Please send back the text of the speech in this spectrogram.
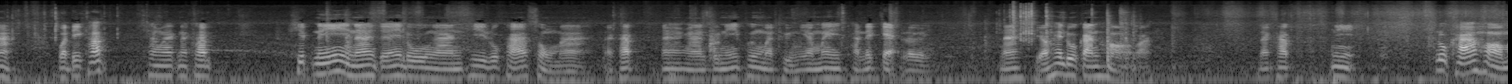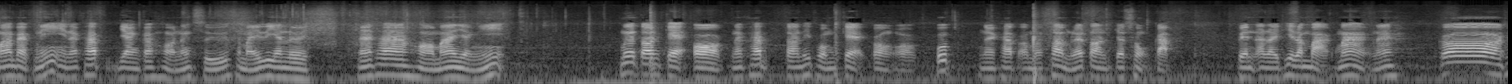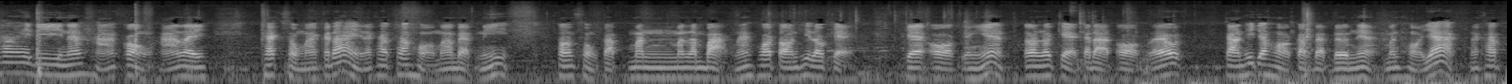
อะสวัสดีครับ ช่างแรกนะครับ คลิปนี้นะจะให้ดูงานที่ลูกค้าส่งมานะครับงานตัวนี้เพิ่งมาถึงยังไม่ทันได้แกะเลยนะเดี๋ยวให้ดูการห่อก่อนนะครับ นี่ลูกค้าห่อมาแบบนี้นะครับ อย่างกระห่อหนังสือสมัยเรียนเลยนะถ้าห่อมาอย่างนี้ เมื่อตอนแกะออกนะครับ ตอนที่ผมแกะกล่องออกปุ๊บนะครับ เอามาซ่อมแล้วตอนจะส่งกลับเป็นอะไรที่ลำบากมากนะ ก็ถ้าให้ดีนะ หากล่องหาอะไรแพ็คส่งมาก็ได้นะครับ ถ้าห่อมาแบบนี้ ตอนส่งกลับมันมันลำบากนะ เพราะตอนที่เราแกะแกะออกอย่างเงี้ย ตอนเราแกะกระดาษออกแล้ว การที่จะห่อกลับแบบเดิมเนี่ย มันห่อยากนะครับ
